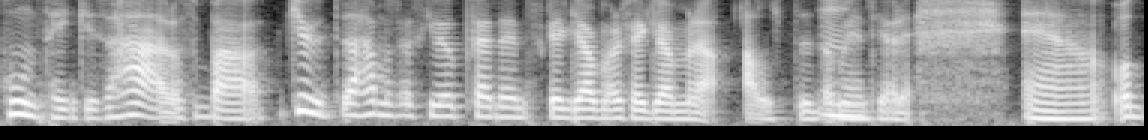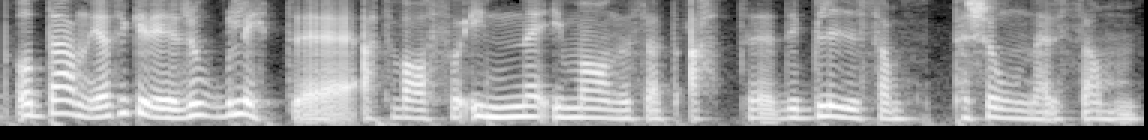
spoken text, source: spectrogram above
hon tänker ju så här. Och så bara, gud, det här måste jag skriva upp för att jag inte ska glömma det, för jag glömmer det alltid mm. om jag inte gör det. Eh, och, och den, jag tycker det är roligt eh, att vara så inne i manuset att eh, det blir som personer som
